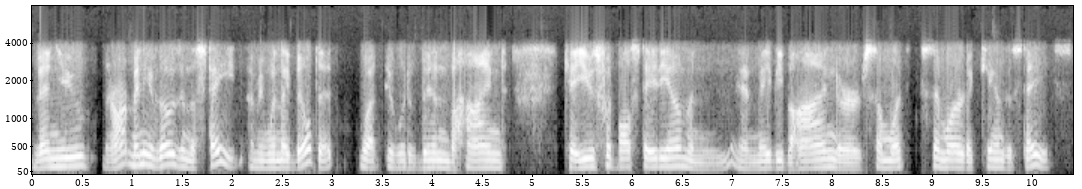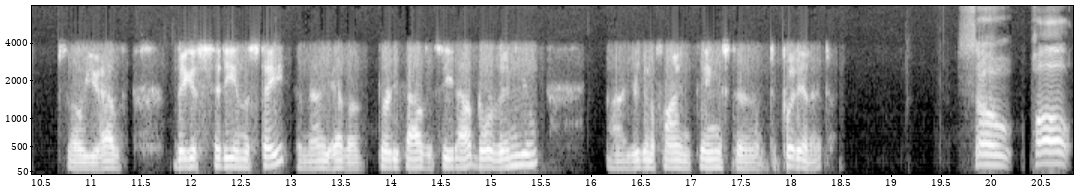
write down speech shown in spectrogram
venue, there aren't many of those in the state. I mean, when they built it, what it would have been behind KU's football stadium and, and maybe behind or somewhat similar to Kansas State's. So you have biggest city in the state, and now you have a 30,000 seat outdoor venue. Uh, you're going to find things to, to put in it. So, Paul,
